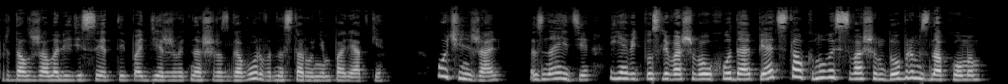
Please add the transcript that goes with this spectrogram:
Продолжала леди Сетты поддерживать наш разговор в одностороннем порядке. «Очень жаль. Знаете, я ведь после вашего ухода опять столкнулась с вашим добрым знакомым.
